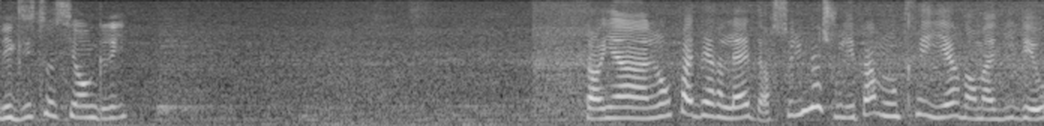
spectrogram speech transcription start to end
Il existe aussi en gris. Alors il y a un lampadaire LED. Alors celui-là je ne vous l'ai pas montré hier dans ma vidéo.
